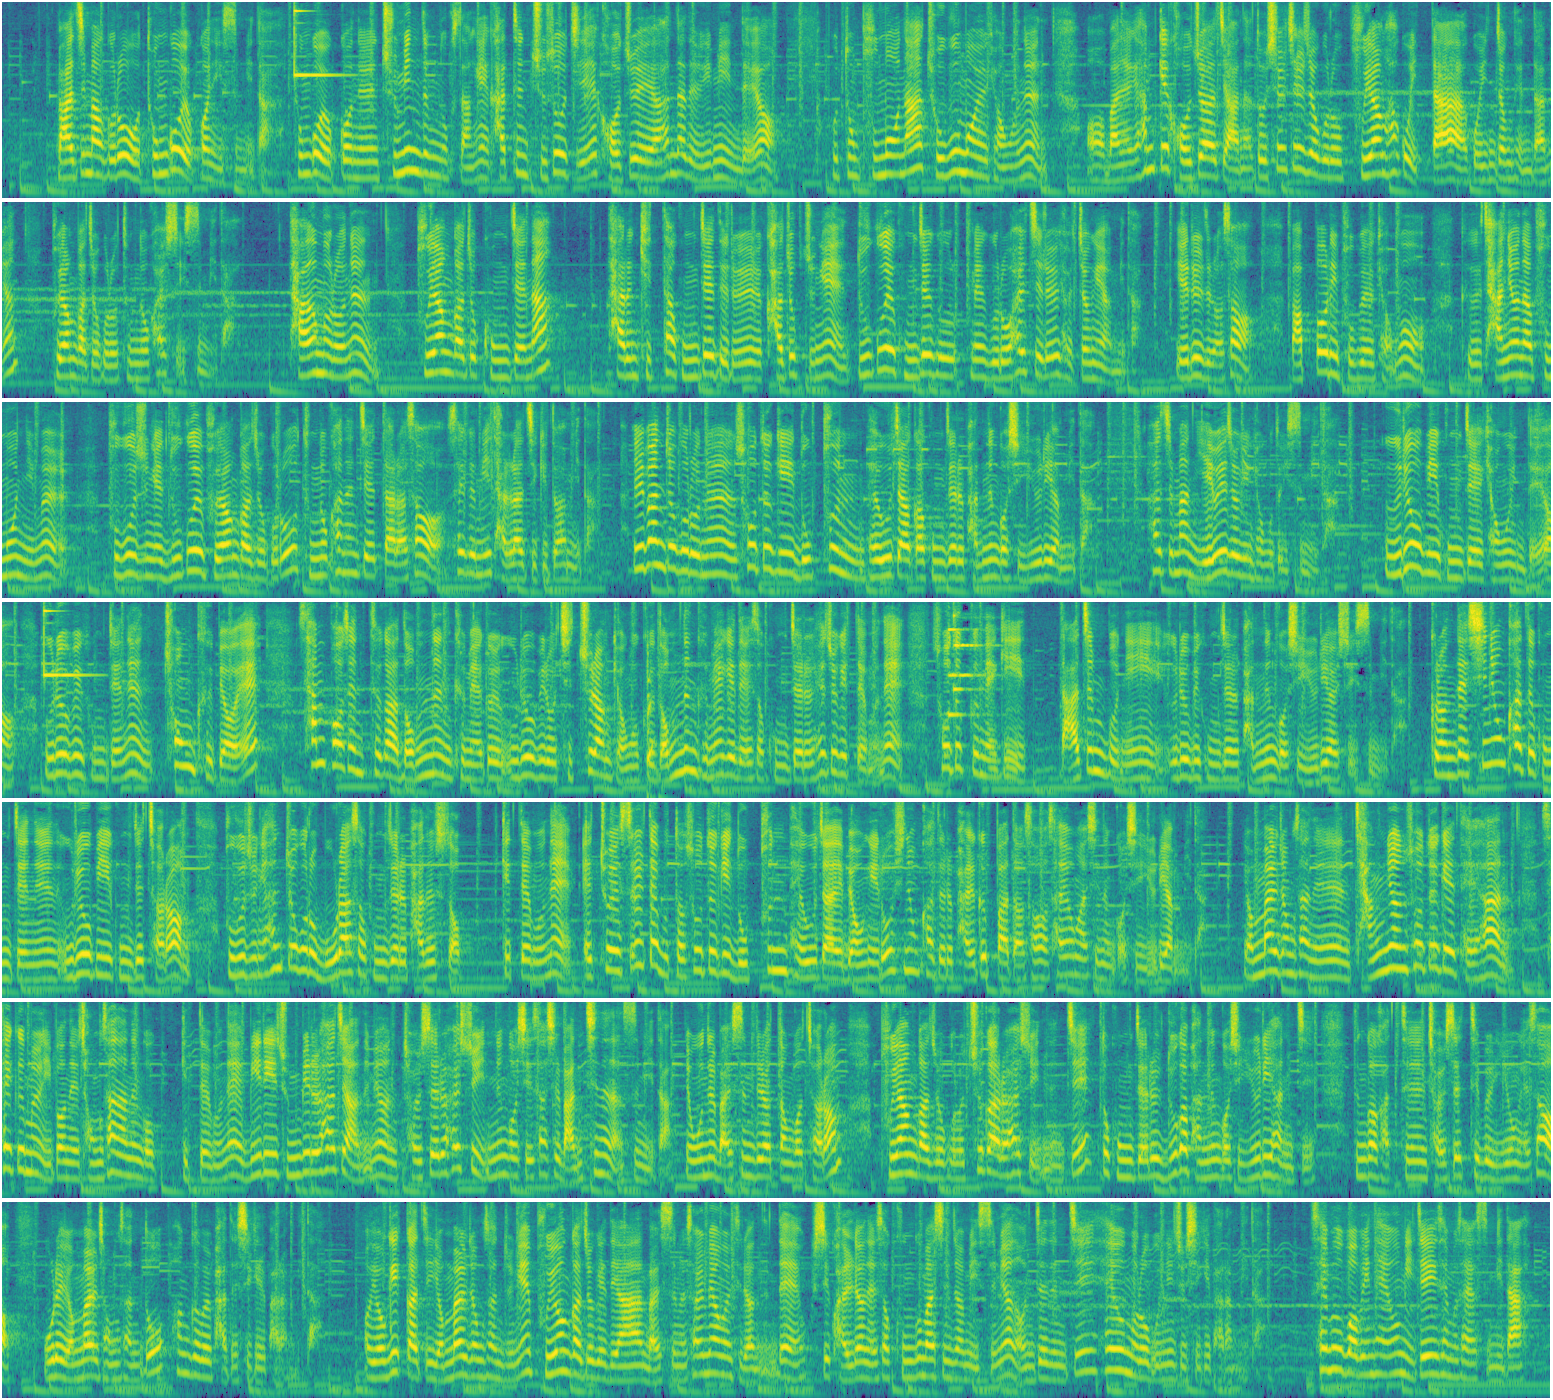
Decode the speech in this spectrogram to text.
마지막으로 동거 요건이 있습니다. 동거 요건은 주민등록상에 같은 주소지에 거주해야 한다는 의미인데요. 보통 부모나 조부모의 경우는 어, 만약에 함께 거주하지 않아도 실질적으로 부양하고 있다고 인정된다면 부양가족으로 등록할 수 있습니다. 다음으로는 부양가족 공제나 다른 기타 공제들을 가족 중에 누구의 공제 금액으로 할지를 결정해야 합니다. 예를 들어서 맞벌이 부부의 경우 그 자녀나 부모님을 부부 중에 누구의 부양가족으로 등록하는지에 따라서 세금이 달라지기도 합니다. 일반적으로는 소득이 높은 배우자가 공제를 받는 것이 유리합니다. 하지만 예외적인 경우도 있습니다. 의료비 공제의 경우인데요. 의료비 공제는 총 급여의 3%가 넘는 금액을 의료비로 지출한 경우 그 넘는 금액에 대해서 공제를 해주기 때문에 소득 금액이 낮은 분이 의료비 공제를 받는 것이 유리할 수 있습니다. 그런데 신용카드 공제는 의료비 공제처럼 부부 중에 한쪽으로 몰아서 공제를 받을 수 없 기 때문에 애초에 쓸 때부터 소득이 높은 배우자의 명의로 신용카드를 발급받아서 사용하시는 것이 유리합니다. 연말정산은 작년 소득에 대한 세금을 이번에 정산하는 거기 때문에 미리 준비를 하지 않으면 절세를 할 수 있는 것이 사실 많지는 않습니다. 오늘 말씀드렸던 것처럼 부양가족으로 추가를 할 수 있는지 또 공제를 누가 받는 것이 유리한지 등과 같은 절세 팁을 이용해서 올해 연말정산도 환급을 받으시길 바랍니다. 어, 여기까지 연말정산 중에 부양가족에 대한 말씀을 설명을 드렸는데 혹시 관련해서 궁금하신 점이 있으면 언제든지 해움으로 문의 주시기 바랍니다. 세무법인 해움 이재희 세무사였습니다.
